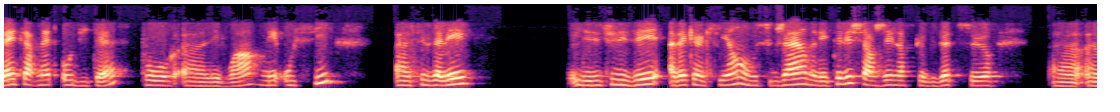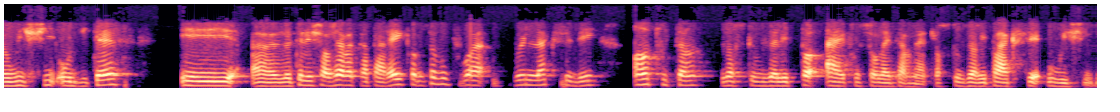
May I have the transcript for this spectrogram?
l'Internet haute vitesse pour euh, les voir, mais aussi, si vous allez les utiliser avec un client, on vous suggère de les télécharger lorsque vous êtes sur euh, un Wi-Fi haute vitesse et euh, le télécharger à votre appareil. Comme ça, vous pouvez, l'accéder en tout temps lorsque vous n'allez pas être sur l'Internet, lorsque vous n'aurez pas accès au Wi-Fi.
